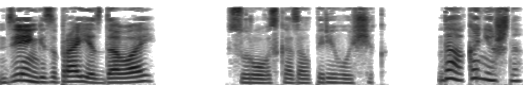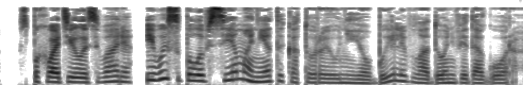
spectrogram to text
«Деньги за проезд давай», — сурово сказал перевозчик. «Да, конечно», — спохватилась Варя и высыпала все монеты, которые у нее были в ладонь Видогора.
